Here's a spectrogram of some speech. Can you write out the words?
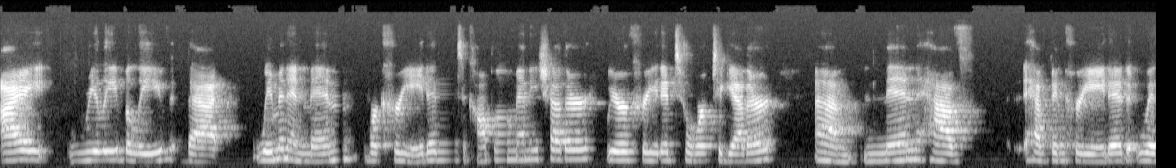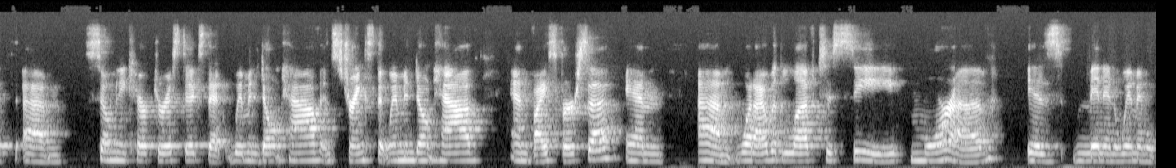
I really believe that women and men were created to complement each other. We were created to work together. Um, men have have been created with um, so many characteristics that women don't have, and strengths that women don't have, and vice versa. And um, what I would love to see more of is men and women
